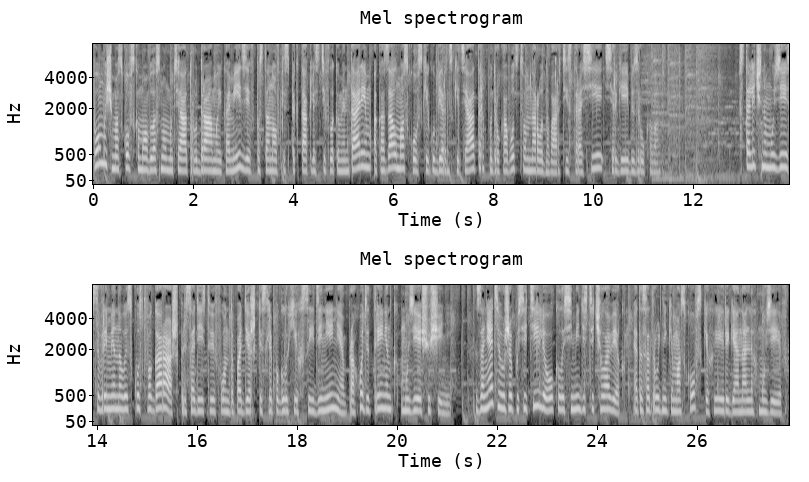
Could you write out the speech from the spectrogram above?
Помощь Московскому областному театру драмы и комедии в постановке спектакля с тифлокомментарием оказал Московский губернский театр под руководством народного артиста России Сергея Безрукова. В столичном музее современного искусства «Гараж» при содействии Фонда поддержки слепоглухих соединения проходит тренинг «Музей ощущений». Занятия уже посетили около 70 человек. Это сотрудники московских и региональных музеев.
